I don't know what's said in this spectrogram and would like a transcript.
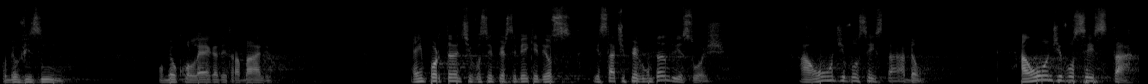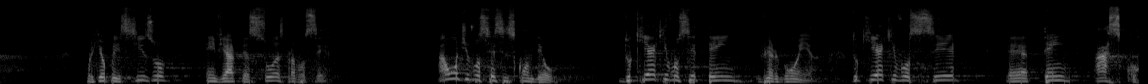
o meu vizinho, o meu colega de trabalho. É importante você perceber que Deus está te perguntando isso hoje. Aonde você está, Adão? Aonde você está? Porque eu preciso enviar pessoas para você. Aonde você se escondeu? Do que é que você tem vergonha? Do que é que você é, tem asco?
